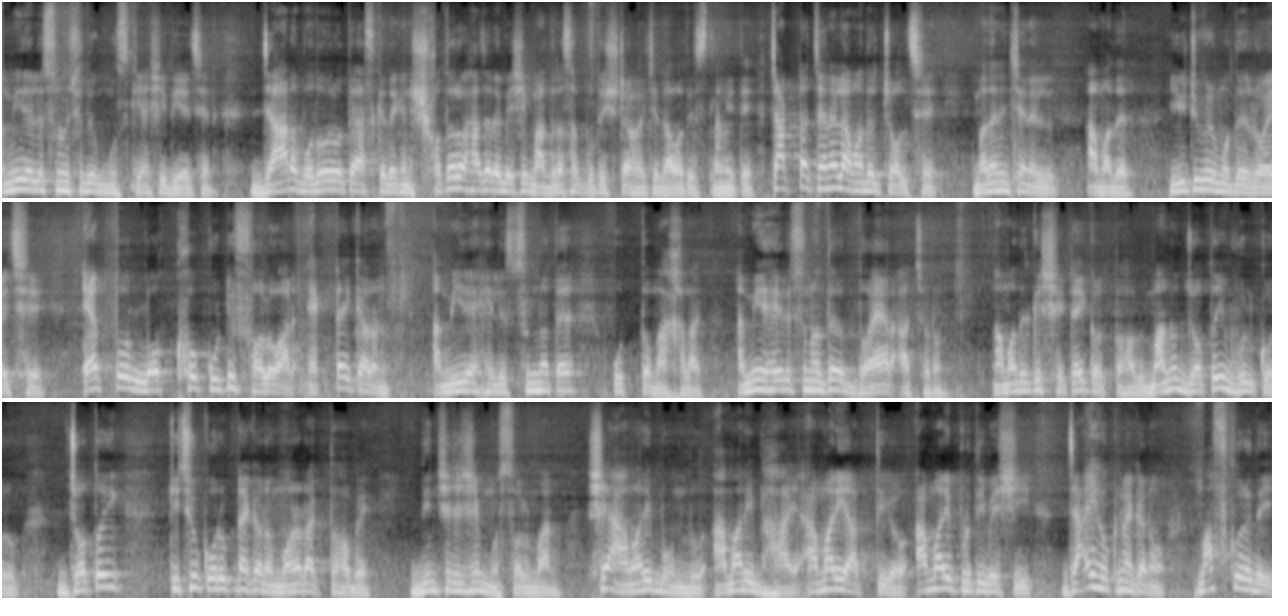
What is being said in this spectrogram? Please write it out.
আমির সুন্নত শুধু মুস্কি হাসি দিয়েছেন। যার বদৌলতে আজকে দেখেন সতেরো হাজারের বেশি মাদ্রাসা প্রতিষ্ঠা হয়েছে দাওয়াত ইসলামীতে। চারটা চ্যানেল আমাদের চলছে, মাদানী চ্যানেল আমাদের। ইউটিউবের মধ্যে রয়েছে এত লক্ষ কোটি ফলোয়ার একটাই কারণ, আমির হেলে সুন্নতের উত্তম আখালাক, আমির হেলে সুন্নতের দয়ার আচরণ। আমাদেরকে সেটাই করতে হবে। মানুষ যতই ভুল করুক, যতই কিছু করুক না কেন, মনে রাখতে হবে, দিন শেষে সে মুসলমান, সে আমারই বন্ধু, আমারই ভাই, আমারই আত্মীয়, আমারই প্রতিবেশী, যাই হোক না কেন, মাফ করে দেই,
